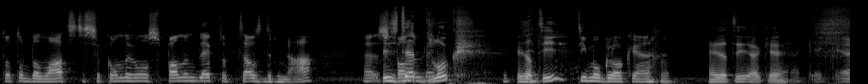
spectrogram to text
tot op de laatste seconde gewoon spannend blijft, tot zelfs daarna eh, Is dat. Blok? Is dat die? Timo Glock, ja. Is dat die? Oké. ja kijk, eh,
